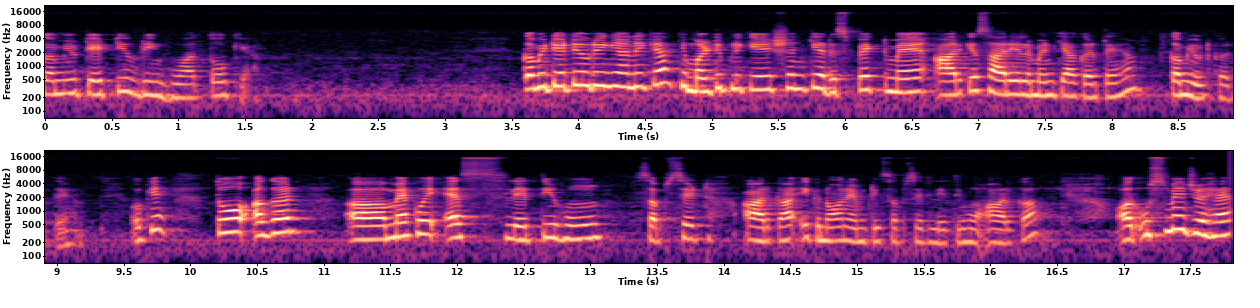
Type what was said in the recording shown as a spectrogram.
कम्यूटेटिव रिंग हुआ तो क्या? कम्यूटेटिव रिंग यानी क्या? कि मल्टीप्लिकेशन के रिस्पेक्ट में आर के सारे एलिमेंट क्या करते हैं? कम्यूट करते हैं। ओके तो अगर आ, मैं कोई एस लेती हूँ सबसेट आर का एक नॉन एम्प्टी सबसेट लेती हूँ आर का और उसमें जो है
